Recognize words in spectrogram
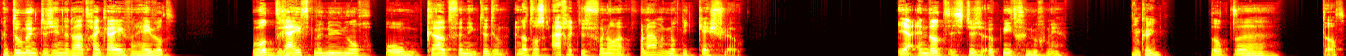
En toen ben ik dus inderdaad gaan kijken van, hé, hey, wat, wat drijft me nu nog om crowdfunding te doen? En dat was eigenlijk dus voorna- voornamelijk nog die cashflow. Ja, en dat is dus ook niet genoeg meer. Oké. Dat, eh, dat.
